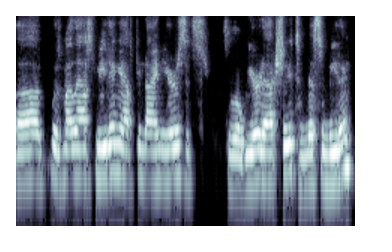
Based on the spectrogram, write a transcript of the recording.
Uh, was my last meeting after nine years. It's it's a little weird actually to miss a meeting,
